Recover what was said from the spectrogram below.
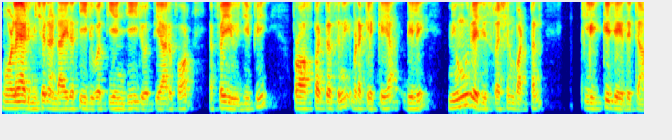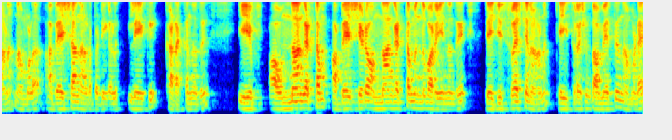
ഓൺലൈൻ അഡ്മിഷൻ രണ്ടായിരത്തി ഇരുപത്തി അഞ്ച് ഇരുപത്തി ആറ് for F I U G P പ്രോസ്പെക്ടസിന് ഇവിടെ ക്ലിക്ക് ചെയ്യുക. ഇതിൽ ന്യൂ രജിസ്ട്രേഷൻ ബട്ടൺ ക്ലിക്ക് ചെയ്തിട്ടാണ് നമ്മൾ അപേക്ഷാ നടപടികളിലേക്ക് കടക്കുന്നത്. ഈ ഒന്നാം ഘട്ടം അപേക്ഷയുടെ ഒന്നാം ഘട്ടം എന്ന് പറയുന്നത് രജിസ്ട്രേഷൻ ആണ്. രജിസ്ട്രേഷൻ സമയത്ത് നമ്മുടെ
